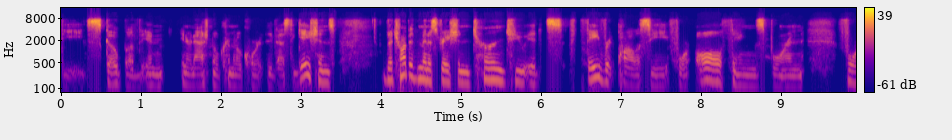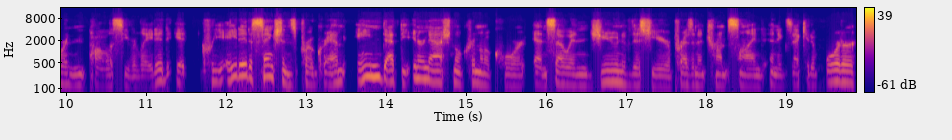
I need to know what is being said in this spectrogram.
the scope of the in, international criminal court investigations the Trump administration turned to its favorite policy for all things foreign foreign policy related. It created a sanctions program aimed at the International Criminal Court. And so in June of this year, President Trump signed an executive order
